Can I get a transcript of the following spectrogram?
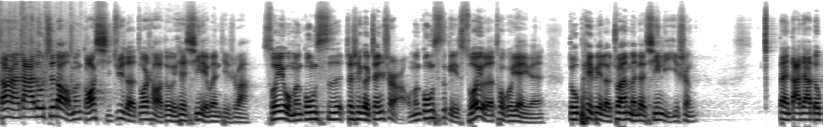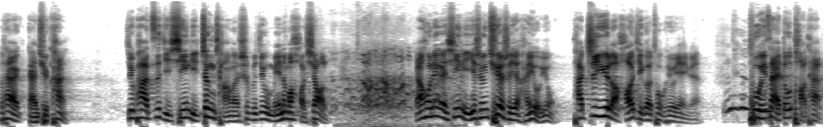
当然，大家都知道我们搞喜剧的多少都有一些心理问题，是吧？所以我们公司这是一个真事儿啊，我们公司给所有的脱口演员都配备了专门的心理医生，但大家都不太敢去看，就怕自己心理正常了，是不是就没那么好笑了？然后那个心理医生确实也很有用，他治愈了好几个脱口秀演员，突围赛都淘汰了。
